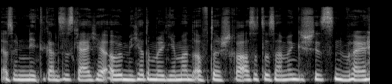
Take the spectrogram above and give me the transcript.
also nicht ganz das Gleiche, aber mich hat mal jemand auf der Straße zusammengeschissen, weil,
